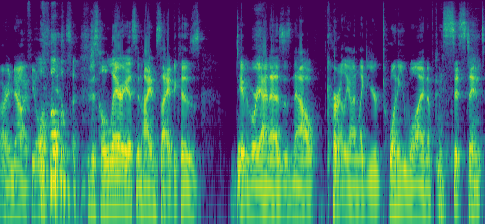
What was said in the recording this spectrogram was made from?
All right, now I feel old. Which is hilarious in hindsight because David Boreanaz is now currently on like year 21 of consistent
